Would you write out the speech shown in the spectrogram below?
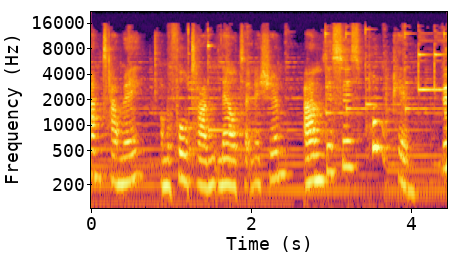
I'm Tammie. I'm a full-time nail technician and this is Pumpkin.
